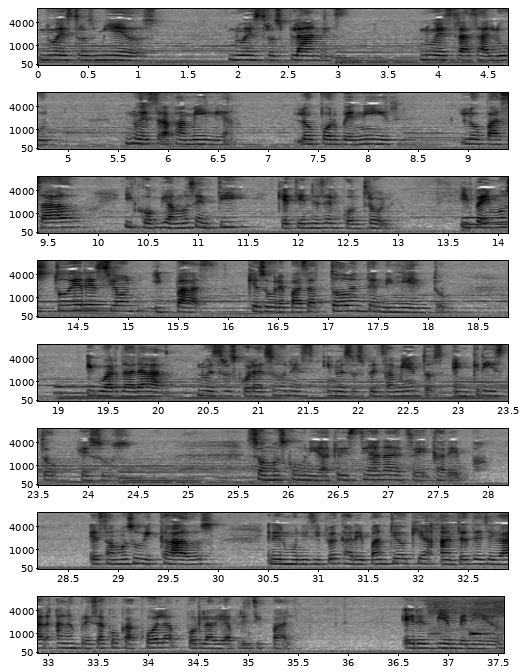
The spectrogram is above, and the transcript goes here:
nuestros miedos, nuestros planes, nuestra salud, nuestra familia, lo porvenir, lo pasado y confiamos en ti que tienes el control. Y pedimos tu dirección y paz que sobrepasa todo entendimiento y guardará nuestros corazones y nuestros pensamientos en Cristo Jesús. Somos comunidad cristiana de fe Carepa. Estamos ubicados en el municipio de Carepa, Antioquia, antes de llegar a la empresa Coca-Cola por la vía principal. Eres bienvenido.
